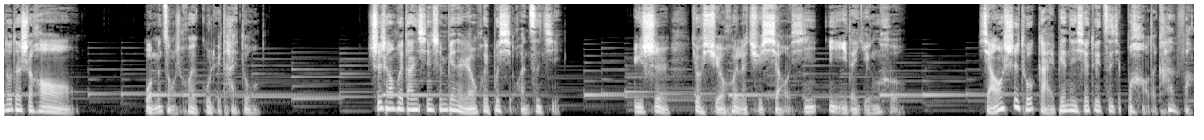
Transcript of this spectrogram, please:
很多的时候，我们总是会顾虑太多，时常会担心身边的人会不喜欢自己，于是就学会了去小心翼翼的迎合，想要试图改变那些对自己不好的看法。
